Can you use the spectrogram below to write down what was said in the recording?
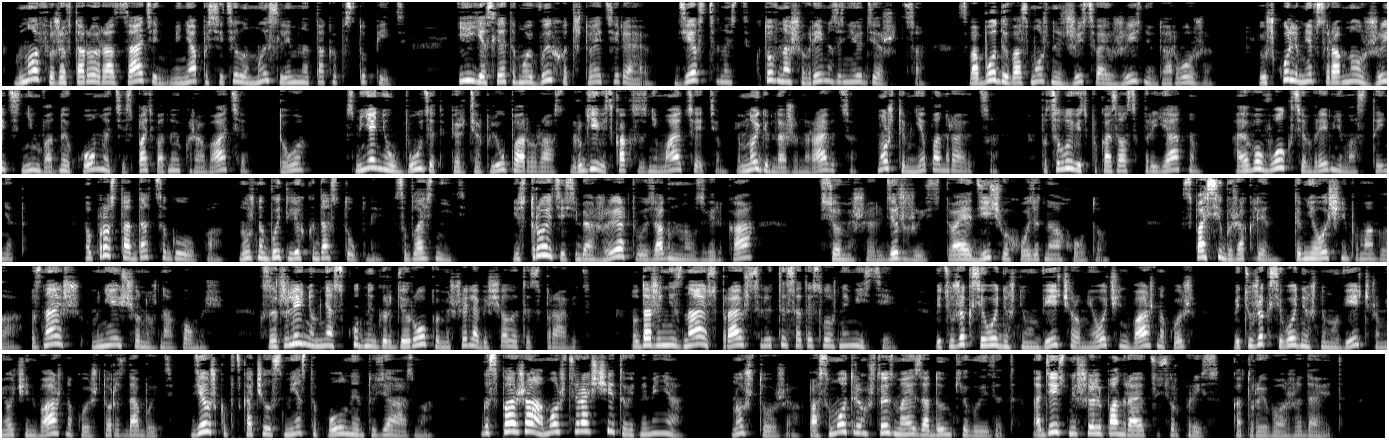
Вновь уже второй раз за день меня посетила мысль именно так и поступить. И если это мой выход, что я теряю? Девственность? Кто в наше время за нее держится? Свобода и возможность жить своей жизнью дороже. И уж коли мне все равно жить с ним в одной комнате, спать в одной кровати, то с меня не убудет, перетерплю пару раз. Другие ведь как-то занимаются этим, и многим даже нравится. Может, и мне понравится. Поцелуй ведь показался приятным, а его волк тем временем остынет. Но просто отдаться глупо. Нужно быть легкодоступной, соблазнить. Не строить из себя жертву и загнанного зверька. Все, Мишель, держись, твоя дичь выходит на охоту. Спасибо, Жаклин, ты мне очень помогла. Знаешь, мне еще нужна помощь. К сожалению, у меня скудный гардероб, и Мишель обещал это исправить. Но даже не знаю, справишься ли ты с этой сложной миссией. Ведь уже к сегодняшнему вечеру мне очень важно кое-что ведь уже к сегодняшнему вечеру мне очень важно кое-что раздобыть. Девушка подскочила с места, полной энтузиазма. «Госпожа, можете рассчитывать на меня». Ну что же, посмотрим, что из моей задумки выйдет. Надеюсь, Мишелю понравится сюрприз, который его ожидает.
